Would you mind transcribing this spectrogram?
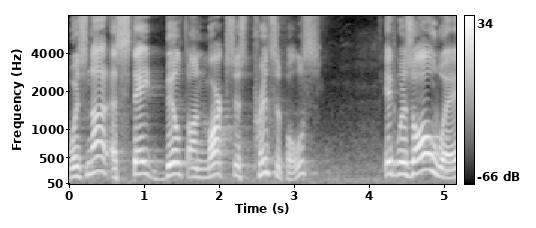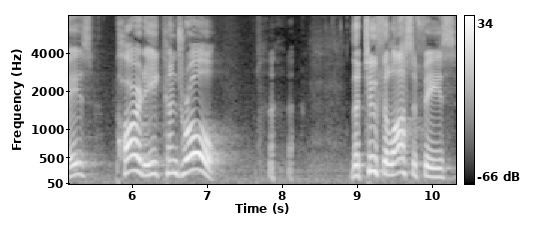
was not a state built on Marxist principles, it was always party control. the two philosophies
